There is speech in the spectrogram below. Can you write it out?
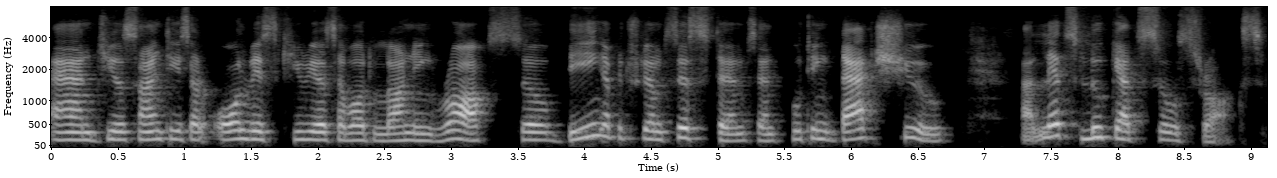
and geoscientists are always curious about learning rocks. So being a petroleum systems and putting that shoe, uh, let's look at source rocks.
